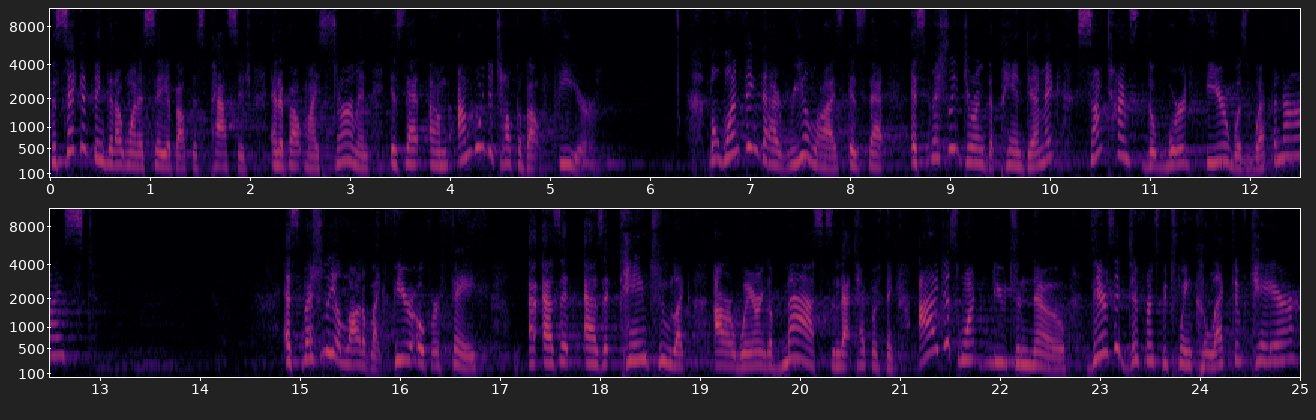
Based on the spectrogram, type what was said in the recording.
The second thing that I want to say about this passage and about my sermon is that um, I'm going to talk about fear. But one thing that I realized is that, especially during the pandemic, sometimes the word fear was weaponized especially a lot of like fear over faith as it, as it came to like our wearing of masks and that type of thing. I just want you to know there's a difference between collective care.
